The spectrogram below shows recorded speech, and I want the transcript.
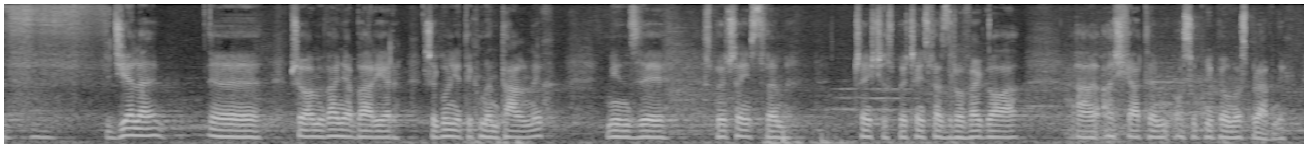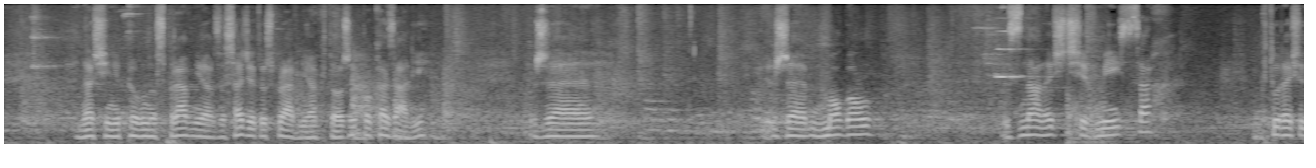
w, w dziele e, przełamywania barier, szczególnie tych mentalnych, między społeczeństwem, częścią społeczeństwa zdrowego, a, a, a światem osób niepełnosprawnych. Nasi niepełnosprawni, a w zasadzie to sprawni aktorzy pokazali, że, że mogą znaleźć się w miejscach, które się,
